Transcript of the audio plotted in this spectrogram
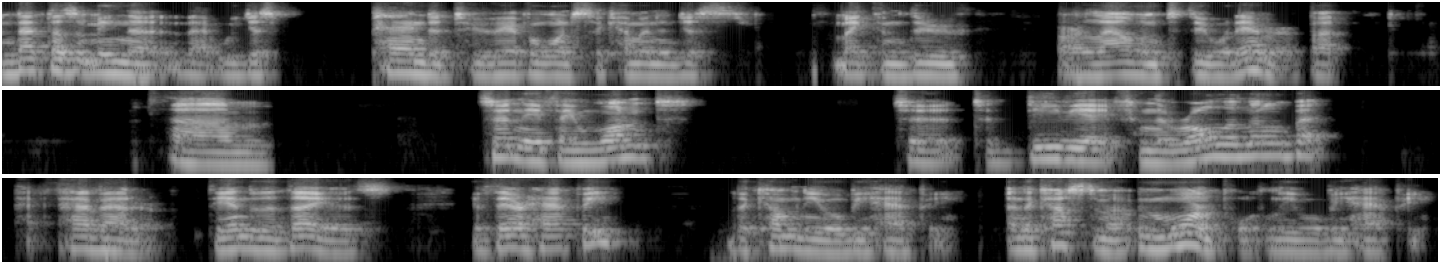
And that doesn't mean that, that we just pander to whoever wants to come in and just make them do or allow them to do whatever. But um, certainly, if they want to to deviate from the role a little bit, have at it the end of the day is if they're happy, the company will be happy. And the customer, more importantly, will be happy.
